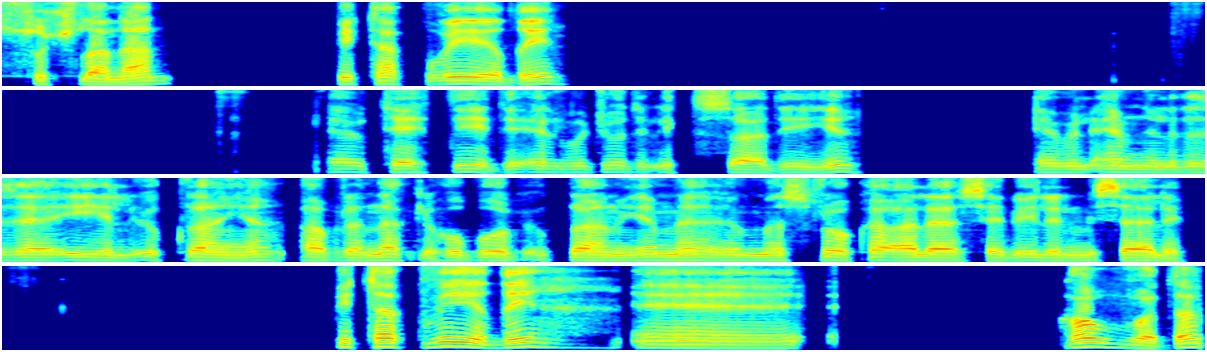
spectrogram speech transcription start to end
suçlanan bir takvidi ev tehdidi el vücudil iktisadiyi evil emnil gızaiyil Ukrayna abra nakli hubub Ukrayna mesruka ala sebilil misali. Bir takvidi e, kavvada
